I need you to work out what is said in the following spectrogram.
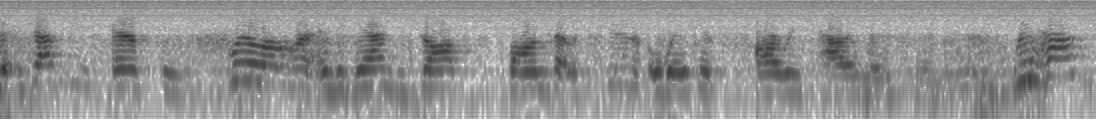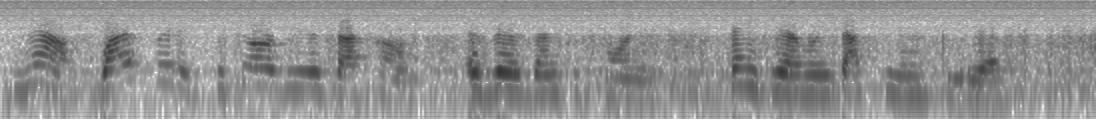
the Japanese air fleet flew over and began to drop bombs that would soon awaken our retaliation. We have now live footage to show our viewers back home of the events this morning. Thank you, Emily. Back to you in the studio.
